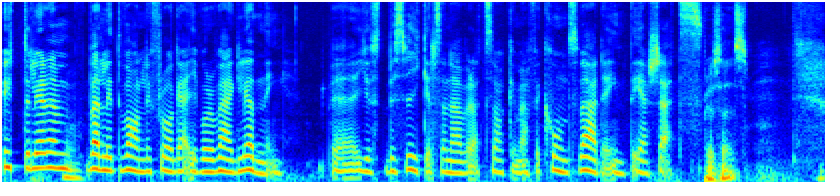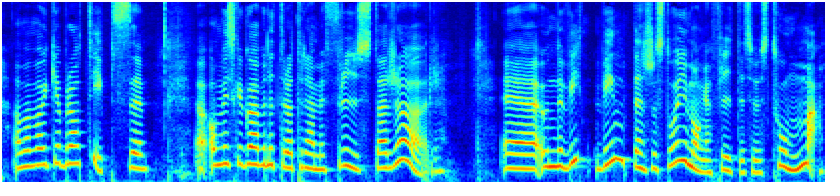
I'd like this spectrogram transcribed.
ytterligare en mm. väldigt vanlig fråga i vår vägledning. Eh, just besvikelsen över att saker med affektionsvärde inte ersätts. Precis. Ja, men vilka bra tips. Eh, om vi ska gå över lite då till det här med frysta rör. Eh, under vintern så står ju många fritidshus tomma.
